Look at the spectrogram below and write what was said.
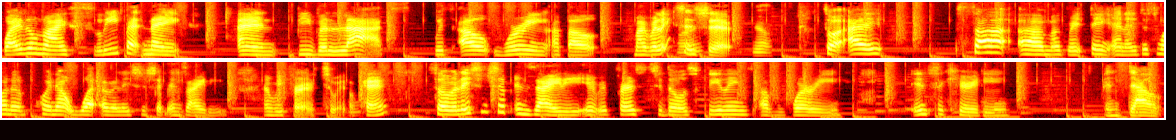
Why don't I sleep at Mhm. night and be relaxed without worrying about my relationship? Yeah. So I saw um, a great thing, and I just want to point out what a relationship anxiety and refer to it. Okay. So relationship anxiety it refers to those feelings of worry, insecurity, and doubt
